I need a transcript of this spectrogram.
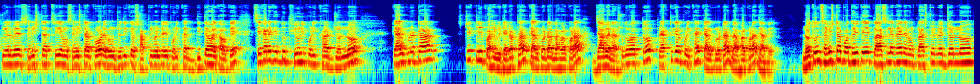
টুয়েলভের সেমিস্টার থ্রি এবং সেমিস্টার ফোর এবং যদি কেউ সাপ্লিমেন্টারি পরীক্ষা দিতে হয় কাউকে, সেখানে কিন্তু থিওরি পরীক্ষার জন্য ক্যালকুলেটর স্ট্রিক্টলি প্রহিবিটেড অর্থাৎ ক্যালকুলেটার ব্যবহার করা যাবে না। শুধুমাত্র প্র্যাকটিক্যাল পরীক্ষায় ক্যালকুলেটার ব্যবহার করা যাবে। নতুন সেমিস্টার পদ্ধতিতে ক্লাস ইলেভেন এবং ক্লাস টুয়েলভের জন্য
